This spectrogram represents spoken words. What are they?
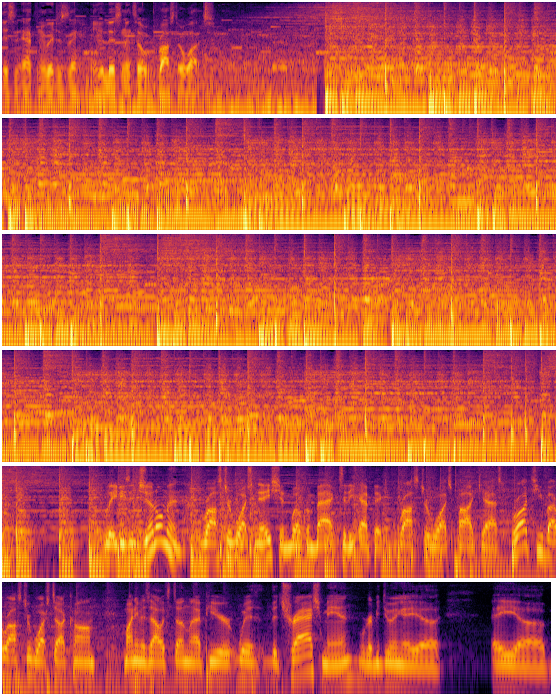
This is Anthony Richardson, and you're listening to Roster Watch. Ladies and gentlemen, Roster Watch Nation, welcome back to the epic Roster Watch podcast brought to you by rosterwatch.com. My name is Alex Dunlap here with the Trash Man. We're going to be doing a uh, a uh,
